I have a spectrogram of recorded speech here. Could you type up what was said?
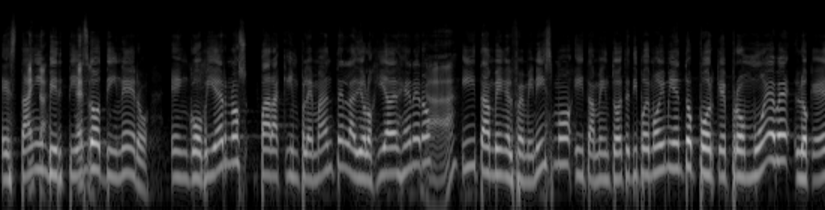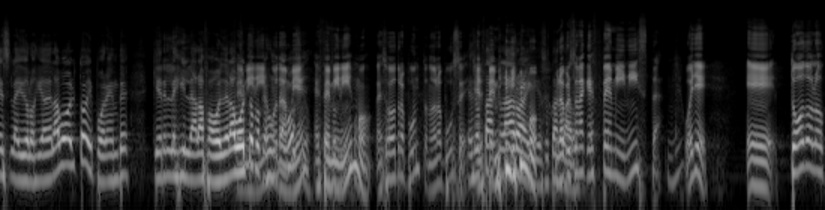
están invirtiendo dinero en gobiernos para que implementen la ideología del género Ya. y también el feminismo y también todo este tipo de movimientos porque promueve lo que es la ideología del aborto y por ende quieren legislar a favor del aborto porque es feminismo un también. negocio. El feminismo. Eso es otro punto, no lo puse. Eso el está feminismo. claro ahí, eso está una claro. persona que es feminista. Oye, eh, todos los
